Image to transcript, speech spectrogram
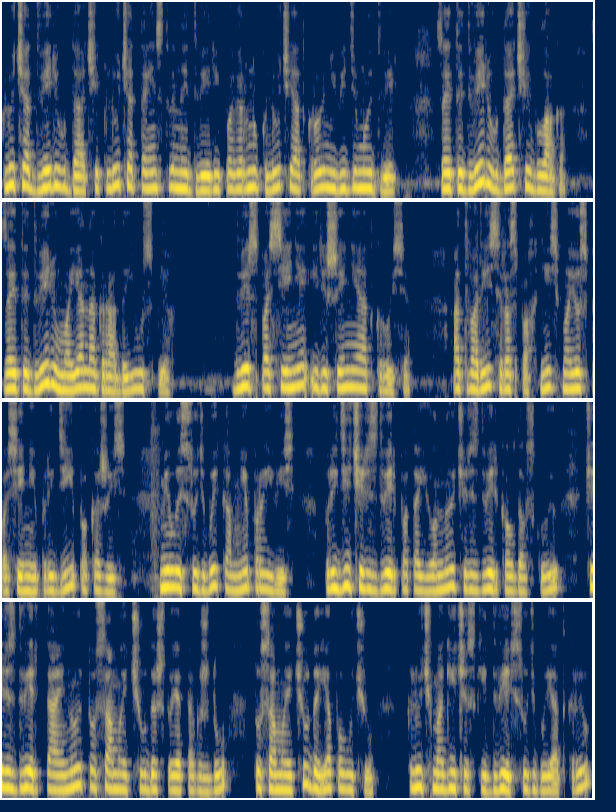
ключ от двери удачи, ключ от таинственной двери. Поверну ключ и открою невидимую дверь. За этой дверью удача и благо. За этой дверью моя награда и успех. Дверь спасения и решения откройся. Отворись, распахнись, мое спасение приди и покажись. Милость судьбы ко мне проявись. Приди через дверь потаенную, через дверь колдовскую, через дверь тайную, то самое чудо, что я так жду, то самое чудо я получу. Ключ магический дверь судьбы открыл,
